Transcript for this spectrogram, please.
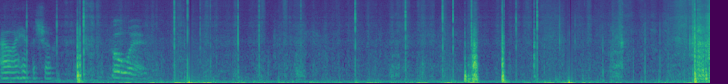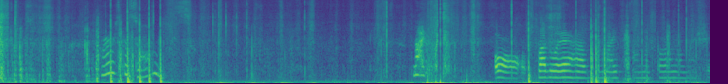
Oh, I hit the show. Go away. Where's the zombies? Knife! Oh, by the way, I have a knife on the bottom of my shoe.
